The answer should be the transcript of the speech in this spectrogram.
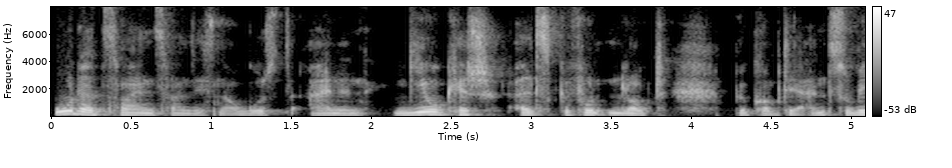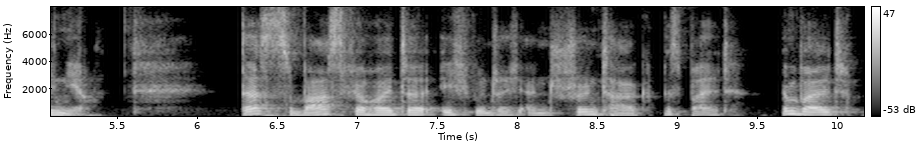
oder 22. August einen Geocache als gefunden loggt, bekommt ihr ein Souvenir. Das war's für heute. Ich wünsche euch einen schönen Tag. Bis bald im Wald.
